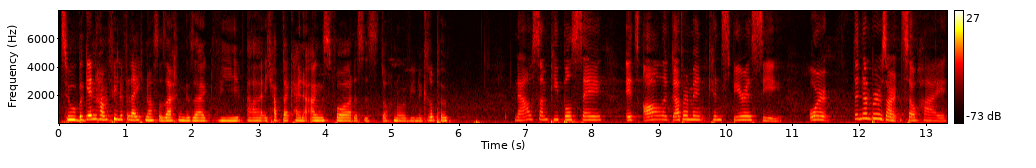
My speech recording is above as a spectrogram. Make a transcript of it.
Zu Beginn haben viele vielleicht noch so Sachen gesagt wie, äh, ich habe da keine Angst vor, das ist doch nur wie eine Grippe. Now, some people say it's all a government conspiracy, or the numbers aren't so high.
